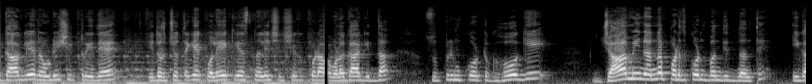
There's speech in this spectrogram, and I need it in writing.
ಈಗಾಗಲೇ ರೌಡಿ ಶೀಟರ್ ಇದೆ. ಇದರ ಜೊತೆಗೆ ಕೊಲೆ ಕೇಸ್ನಲ್ಲಿ ಶಿಕ್ಷಕ ಕೂಡ ಒಳಗಾಗಿದ್ದ. ಸುಪ್ರೀಂ ಕೋರ್ಟ್ಗೆ ಹೋಗಿ ಜಾಮೀನನ್ನು ಪಡೆದುಕೊಂಡು ಬಂದಿದ್ದಂತೆ ಈಗ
